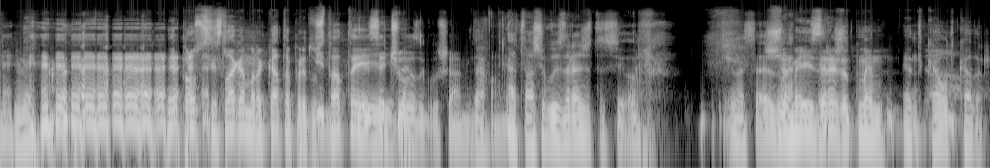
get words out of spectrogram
Не. Не. не, просто си слагам ръката пред устата и... Не се чува, да. заглушава Да. А това ще го изрежете сигурно. Ще знае. ме изрежат мен. Е така от кадър.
